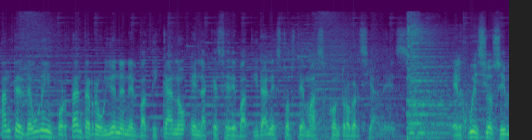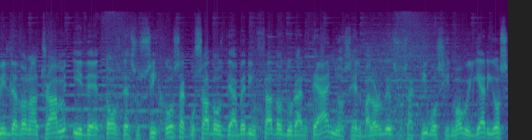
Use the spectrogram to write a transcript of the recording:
antes de una importante reunión en el Vaticano en la que se debatirán estos temas controversiales. El juicio civil de Donald Trump y de dos de sus hijos acusados de haber inflado durante años el valor de sus activos inmobiliarios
